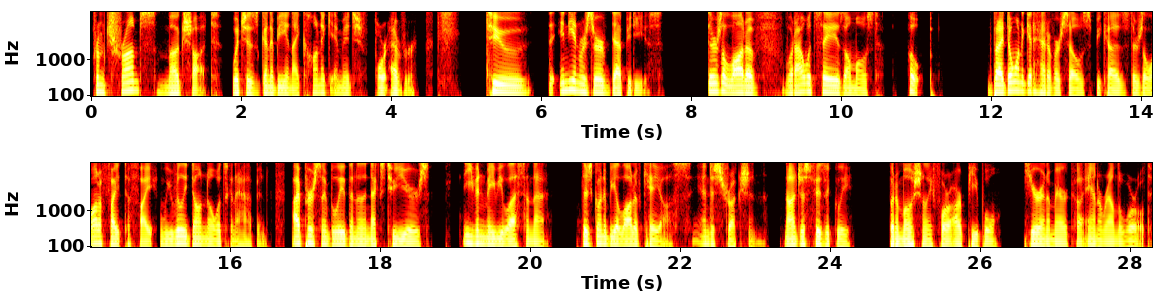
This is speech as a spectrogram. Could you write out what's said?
From Trump's mugshot, which is going to be an iconic image forever, to the Indian Reserve deputies, there's a lot of what I would say is almost hope. But I don't want to get ahead of ourselves because there's a lot of fight to fight and we really don't know what's going to happen. I personally believe that in the next two years, even maybe less than that, there's going to be a lot of chaos and destruction, not just physically, but emotionally for our people here in America and around the world.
